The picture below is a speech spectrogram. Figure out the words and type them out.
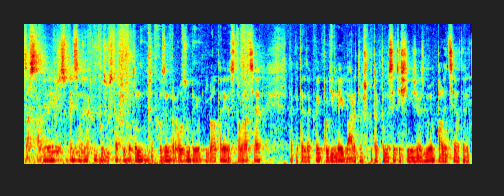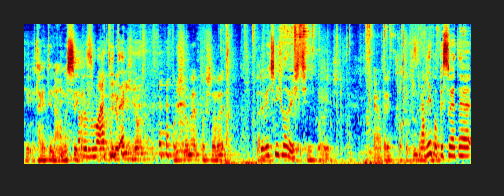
zastavěný, protože jsou tady samozřejmě takové pozůstatky po tom předchozím provozu, kdy bývala tady restaurace, tak je tady takový podivný bar trošku, tak to my se těšíme, že vezmeme palici a tady ty, tady ty nánosy. To rozmlátíte. Pošleme, pošleme do věčných lovišť. A já tady otevřu Správně popisujete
